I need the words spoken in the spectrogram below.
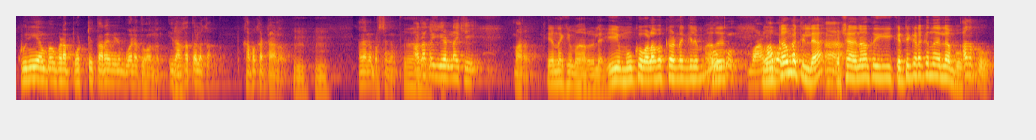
കുനിയുമ്പോൾ ഇവിടെ പൊട്ടി തറ വീഴും പോലെ തോന്നും. ഇതകത്തുള്ള ക- കഫക്കെട്ടാണ്. അതാണ് പ്രശ്നം. അതൊക്കെ ഈ എണ്ണയ്ക്ക് മാറും. എണ്ണയ്ക്ക് മാറും അല്ലേ? ഈ മൂക്ക് വളവൊക്കെ ഉണ്ടെങ്കിലും അത് മൂക്കും വളവ് നോക്കാൻ പറ്റില്ല. പക്ഷെ അതിനകത്ത് ഈ കെട്ടിക്കിടക്കുന്നതെല്ലാം പോകും അത് പോകും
